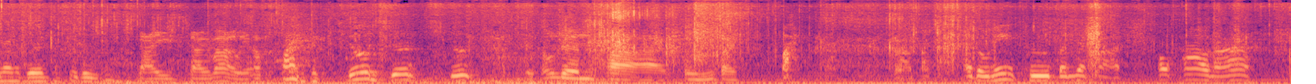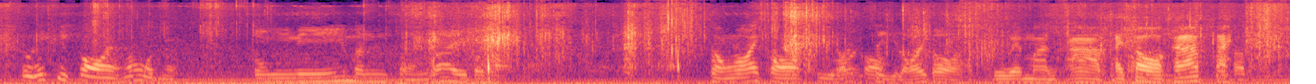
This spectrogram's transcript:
ไหนเดินไปดูไกลไกลมากเลยครับ ไปเดินเดินเดินเดี๋ยวต้องเดินผ่าตรงนี้ไปไอ้ตรงนี้คือบรรยากาศคร่าวๆนะ ตรงนี้กี่กอทั้งหมดเนี่ยตรงนี้มันสองไร่ประมาณสองร้อยกอสี่ร้อยกอสี่ร้อยกอครับดูไปมันอ่าไปต่อครับไปครับไป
